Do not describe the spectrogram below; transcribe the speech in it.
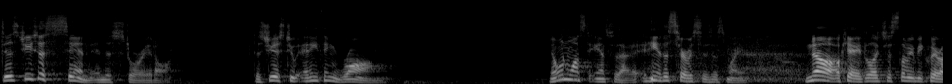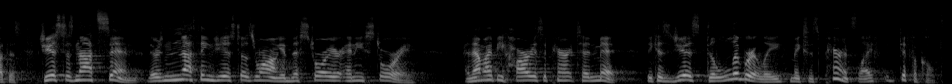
Does Jesus sin in this story at all? Does Jesus do anything wrong? No one wants to answer that at any of the services this morning. No, okay, let's just let me be clear about this. Jesus does not sin. There's nothing Jesus does wrong in this story or any story. And that might be hard as a parent to admit because Jesus deliberately makes his parents' life difficult.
